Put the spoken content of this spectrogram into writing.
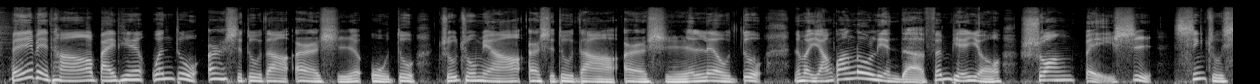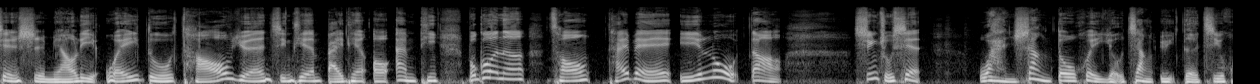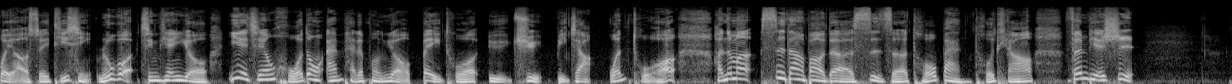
北北桃白天温度二十度到二十五度，竹竹苗二十度到二十六度。那么阳光露脸的分别有双北市、新竹县市、苗栗，唯独桃园今天白天 O M T。不过呢，从台北一路到新竹县。晚上都会有降雨的机会哦，所以提醒，如果今天有夜间活动安排的朋友，备妥雨具比较稳妥。好，那么四大报的四则头版头条分别是：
